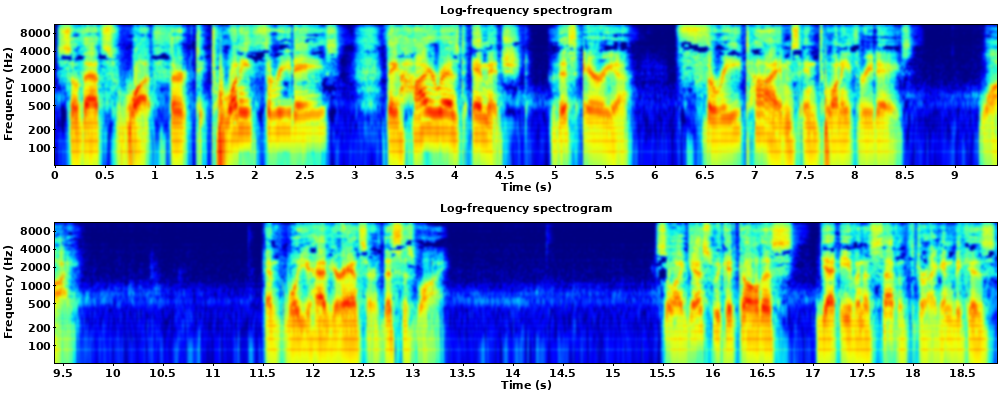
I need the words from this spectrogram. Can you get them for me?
So that's what, 30, 23 days they high-res imaged this area three times in 23 days. Why? And well, you have your answer. This is why. So I guess we could call this yet even a seventh dragon because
